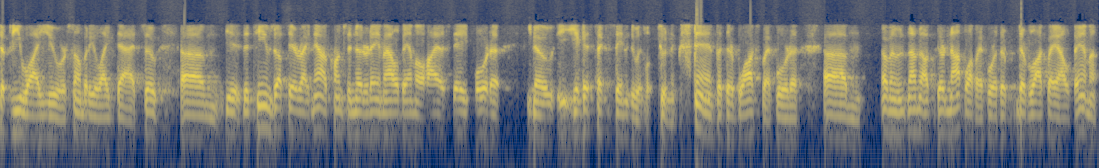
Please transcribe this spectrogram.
to BYU or somebody like that. So um, the, teams up there right now, Clemson, Notre Dame, Alabama, Ohio State, Florida, you know, I guess Texas A&M to, to an extent, but they're blocked by Florida. Um, I mean, not, they're not blocked by Florida. They're, they're blocked by Alabama.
